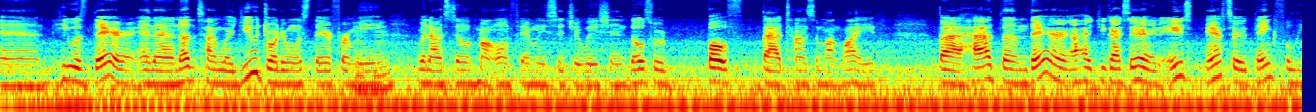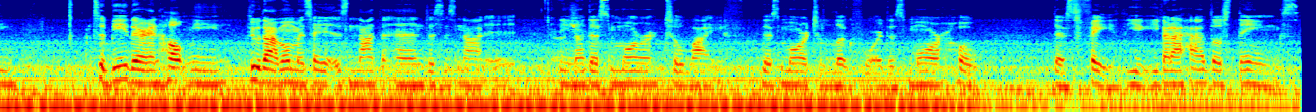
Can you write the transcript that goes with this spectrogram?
And he was there and then another time where you jordan was there for me Mhm. when i was dealing with my own family situation. Those were both bad times in my life but i had them there. I had you guys there and ans- answered thankfully to be there and help me through that moment say it's not the end. This is not it. You know there's more to life. There's more to look for. There's more hope there's faith you, you gotta have those things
